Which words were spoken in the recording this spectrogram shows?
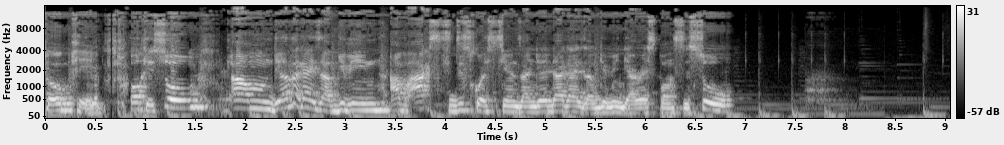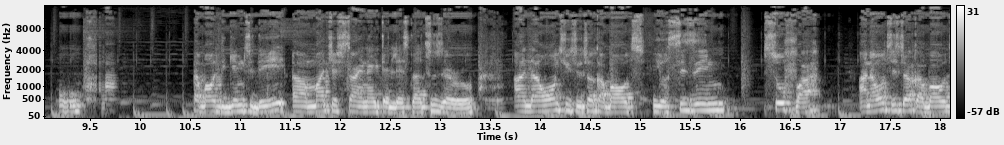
Okay, okay. So, um, the other guys have given, I've asked these questions, and the other guys have given their responses. So, about the game today, uh, Manchester United Leicester 2-0, and I want you to talk about your season so far, and I want to talk about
